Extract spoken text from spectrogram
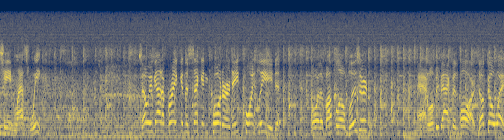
team last week. So we've got a break in the second quarter, an eight-point lead for the Buffalo Blizzard. And we'll be back with more. Don't go away.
